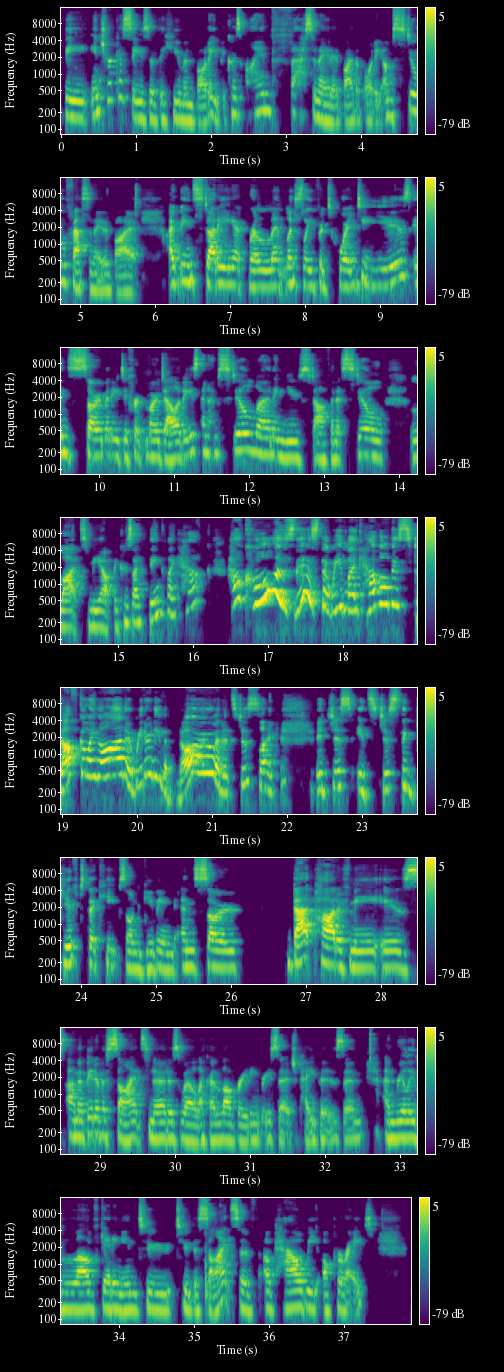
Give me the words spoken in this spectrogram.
the intricacies of the human body because I am fascinated by the body. I'm still fascinated by it. I've been studying it relentlessly for 20 years in so many different modalities, and I'm still learning new stuff, and it still lights me up because I think like how how cool is this that we like have all this stuff going on and we don't even know? And it's just like it just it's just the gift that keeps on giving. And so that part of me is I'm a bit of a science nerd as well. Like I love reading research papers and and really love getting into to the science of of how we operate.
